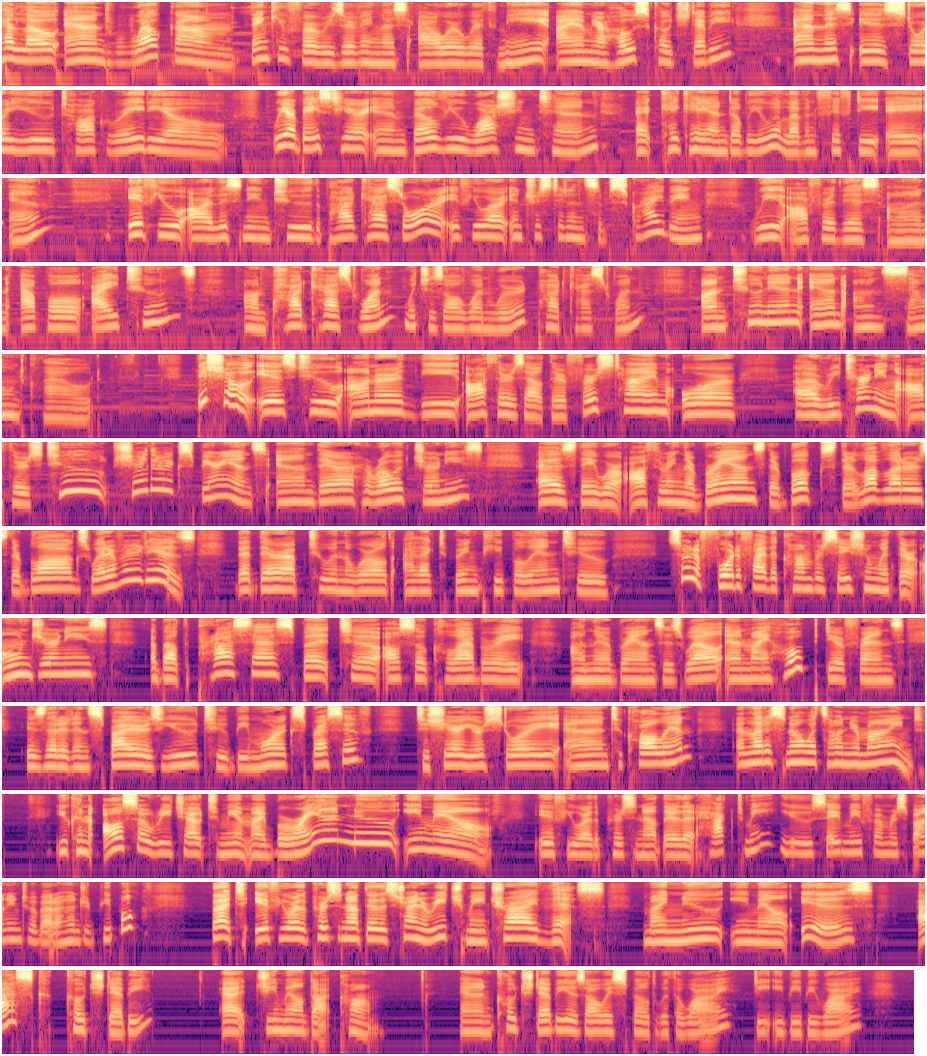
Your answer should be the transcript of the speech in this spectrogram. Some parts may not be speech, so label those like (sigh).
Hello and welcome. Thank you for reserving this hour with me. I am your host, Coach Debby, and this is Story U Talk Radio. We are based here in Bellevue, Washington at KKNW 1150 AM. If you are listening to the podcast or if you are interested in subscribing, we offer this on Apple iTunes, on Podcast One, which is all one word, Podcast One, on TuneIn, and on SoundCloud. This show is to honor the authors out there, first time or uh, returning authors, to share their experience and their heroic journeys as they were authoring their brands, their books, their love letters, their blogs, whatever it is that they're up to in the world. I like to bring people in to sort of fortify the conversation with their own journeys about the process, but to also collaborate on their brands as well. And my hope, dear friends, is that it inspires you to be more expressive, to share your story, and to call in and let us know what's on your mind. You can also reach out to me at my brand new email. If you are the person out there that hacked me, you saved me from responding to about 100 people. But if you are the person out there that's trying to reach me, try this. My new email is askcoachdebby at gmail.com. And Coach Debby is always spelled with a Y, D E B B Y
